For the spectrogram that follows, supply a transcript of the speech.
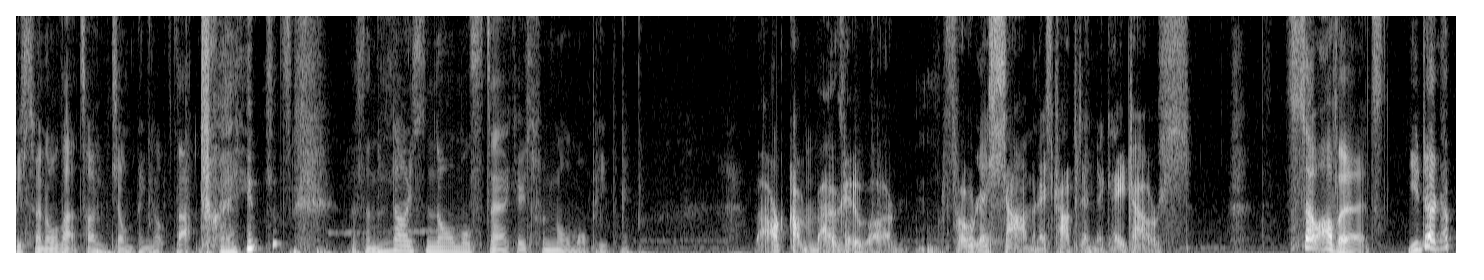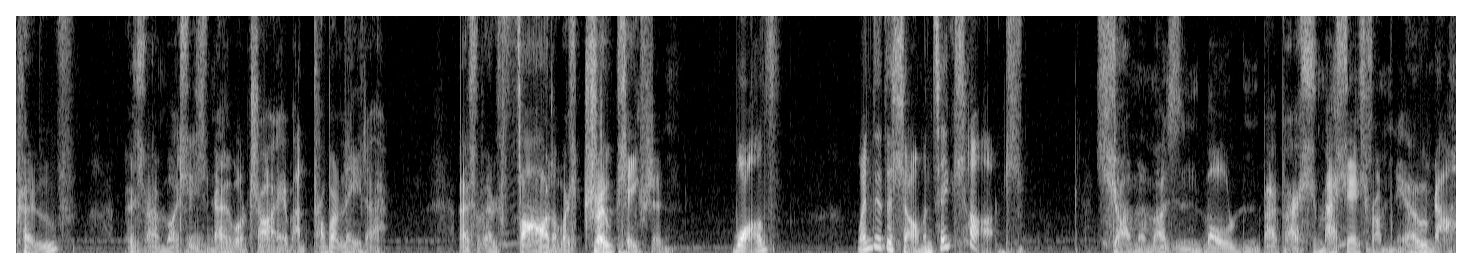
We spent all that time jumping up that train. There's a nice normal staircase for normal people. Welcome, everyone. Foolish shaman is trapped in the gatehouse. So heard. You don't approve? Islam's noble tribe and proper leader. Israel's father was true chieftain. Was? When did the shaman take charge? Shaman was emboldened by precious messages from the owner.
